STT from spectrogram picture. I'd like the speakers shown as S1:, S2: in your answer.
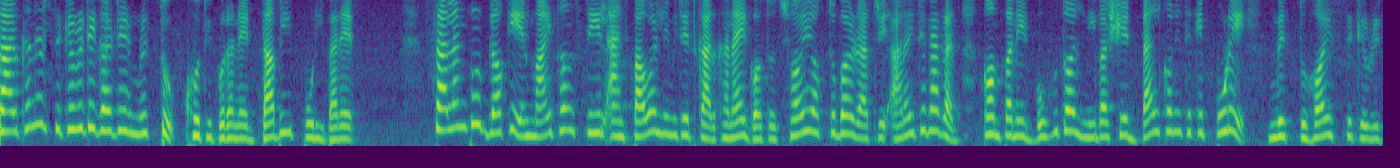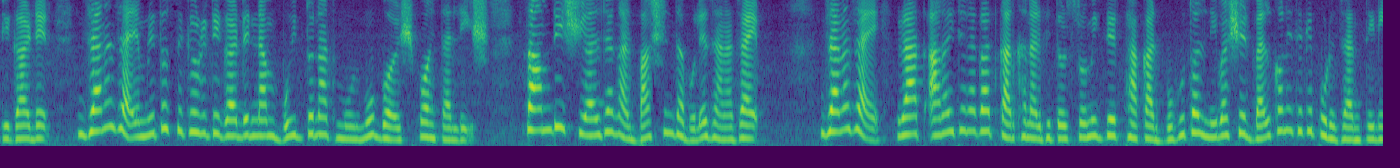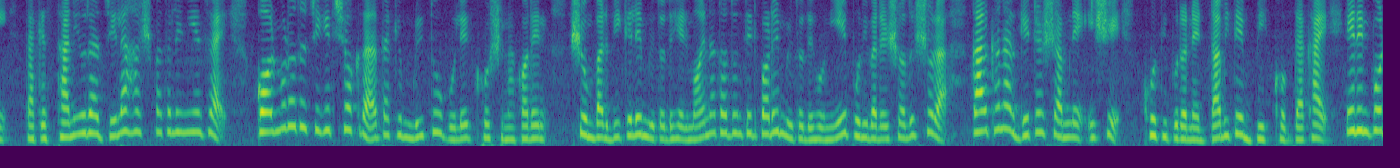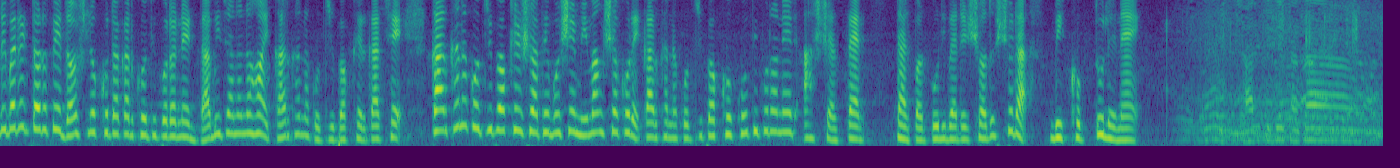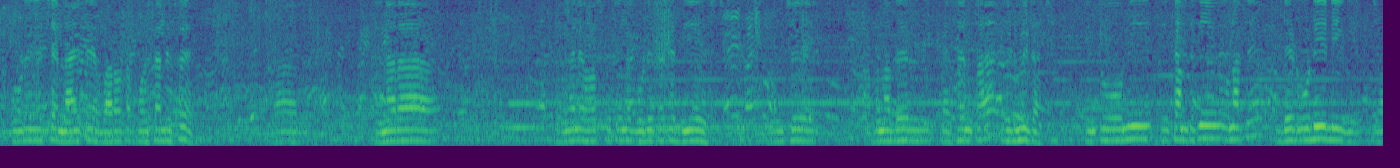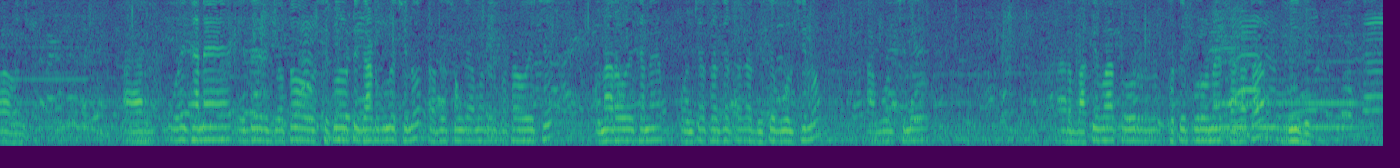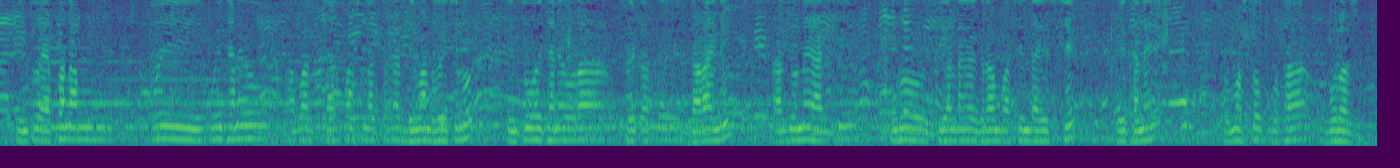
S1: কারখানার সিকিউরিটি গার্ডের মৃত্যু ক্ষতিপূরণের দাবি পরিবারের। সালানপুর ব্লকের Maithon steel and power limited কারখানায় গত ছয় অক্টোবর রাত্রি আড়াইটে নাগাদ কোম্পানির বহুতল নিবাসের ব্যালকনি থেকে পড়ে মৃত্যু হয় সিকিউরিটি গার্ডের জানা যায়, মৃত সিকিউরিটি গার্ডের নাম বৈদ্যনাথ মুর্মু, বয়স পঁয়তাল্লিশ। সামডি শিয়ালডাঙ্গার বাসিন্দা বলে জানা যায়। জানা যায়, রাত আড়াইটে নাগাদ কারখানার ভিতর শ্রমিকদের থাকার বহুতল নিবাসের ব্যালকনি থেকে পড়ে যান তিনি। তাকে স্থানীয়রা জেলা হাসপাতালে নিয়ে যায়। কর্মরত চিকিৎসকরা তাকে মৃত বলে ঘোষণা করেন। সোমবার বিকেলে মৃতদেহের ময়নাতদন্তের পরে মৃতদেহ নিয়ে পরিবারের সদস্যরা কারখানার গেটের সামনে এসে ক্ষতিপূরণের দাবিতে বিক্ষোভ দেখায়। এদিন পরিবারের তরফে দশ লক্ষ টাকার ক্ষতিপূরণের দাবি জানানো হয় কারখানা কর্তৃপক্ষের কাছে। কারখানা কর্তৃপক্ষের সাথে বসে মীমাংসা করে কারখানা কর্তৃপক্ষ ক্ষতিপূরণের আশ্বাস দেন। তারপর পরিবারের সদস্যরা বিক্ষোভ তুলে নেয়।
S2: ছাদ থেকে কাকা পড়ে গেছে নাইটে বারোটা পঁয়তাল্লিশে। আর এনারা এমএলএ হসপিটালে বডিটাকে দিয়ে এসছে। বলছে, আপনাদের পেশেন্টটা অ্যাডমিট আছে। কিন্তু উনি এখান থেকেই ওনাকে ডেড বডি নিয়ে গিয়ে যাওয়া হয়েছে। আর ওইখানে এদের যত সিকিউরিটি গার্ডগুলো ছিল, তাদের সঙ্গে আমাদের কথা হয়েছে। ওনারা ওইখানে পঞ্চাশ হাজার টাকা দিতে বলছিল। আর বলছিল আর বাকি বাদ ওর ক্ষতিপূরণের টাকাটা দিয়ে দেবে। কিন্তু এখন ওই ওইখানেও আবার চার পাঁচ লাখ টাকার ডিমান্ড হয়েছিল, কিন্তু ওইখানে ওরা সেটাতে দাঁড়ায়নি। তার জন্য আজকে পুরো শিয়ালডাঙ্গা গ্রাম বাসিন্দা এসছে, এখানে সমস্ত কথা বলার জন্য।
